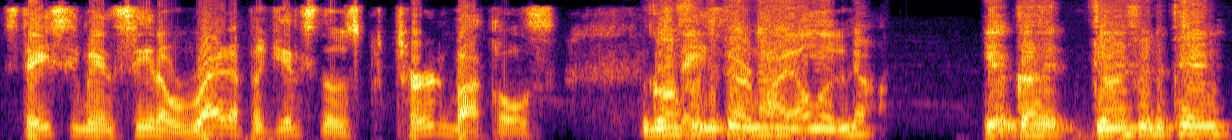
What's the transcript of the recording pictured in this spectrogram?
Stacy Mancino right up against those turnbuckles. Going for the pin. Now Viola- you know, yeah, go ahead. Going for the pin.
